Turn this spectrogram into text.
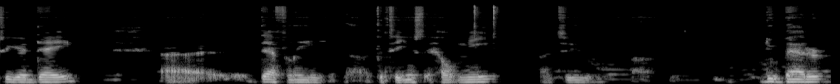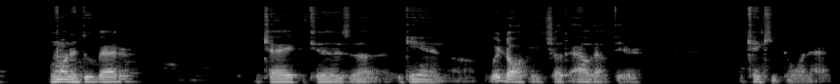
to your day. Uh, definitely continues to help me to do better, want to do better. Okay, because again, we're dogging each other out out there. We can't keep doing that.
